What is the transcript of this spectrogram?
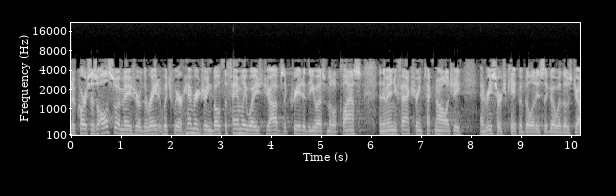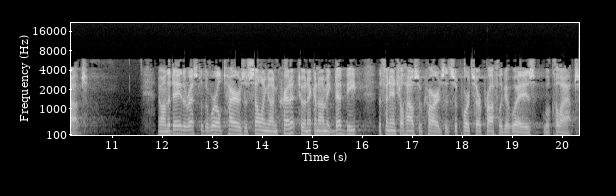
It, of course, is also a measure of the rate at which we are hemorrhaging both the family wage jobs that created the U.S. middle class and the manufacturing technology and research capabilities that go with those jobs. Now, on the day the rest of the world tires of selling on credit to an economic deadbeat, the financial house of cards that supports our profligate ways will collapse.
